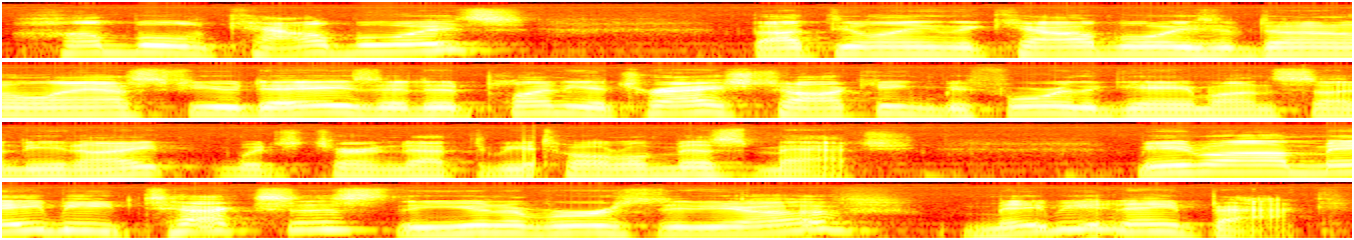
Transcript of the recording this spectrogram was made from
humbled Cowboys. About the only thing the Cowboys have done in the last few days, they did plenty of trash talking before the game on Sunday night, which turned out to be a total mismatch. Meanwhile, maybe Texas, the University of, maybe it ain't back.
